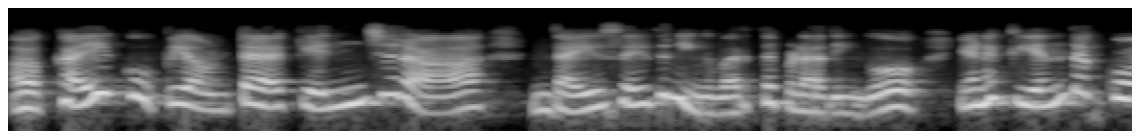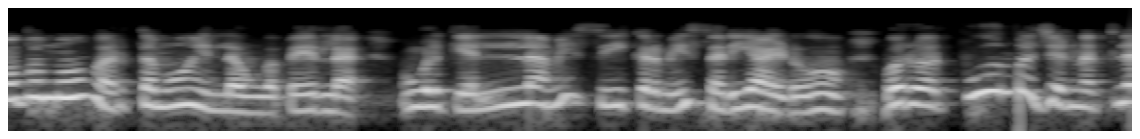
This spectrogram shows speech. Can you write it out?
அவ கை கூப்பி அவன்கிட்ட கெஞ்சுறா தயவு செய்து நீங்க வருத்தப்படாதீங்கோ. எனக்கு எந்த கோபமோ வருத்தமோ இல்ல உங்க பேர்ல. உங்களுக்கு எல்லாமே சீக்கிரமே சரியாயிடும். ஒருவர் பூர்வ ஜென்மத்துல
